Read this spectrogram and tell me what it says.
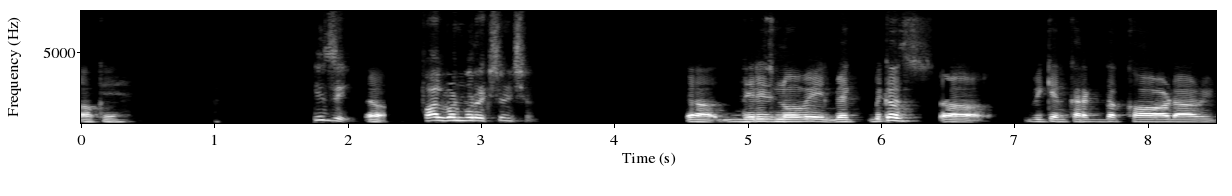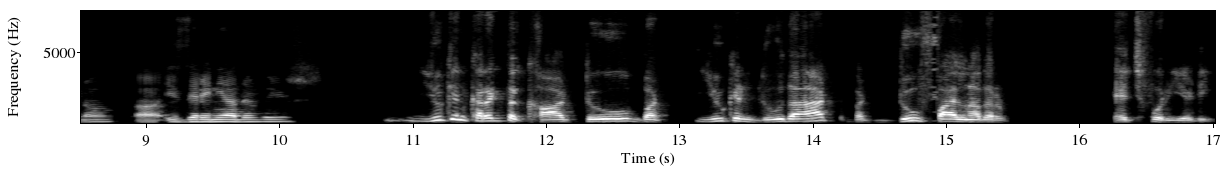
okay. Easy. Yeah. File one more extension. Uh, there is no way, like because uh, we can correct the card, or you know, uh, is there any other ways? You can correct the card too, but you can do that, but do file another H4 EAD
